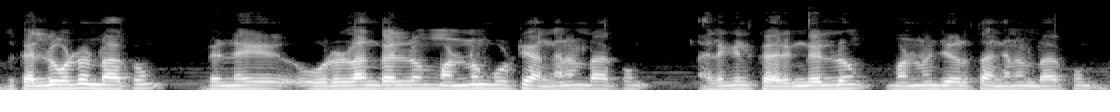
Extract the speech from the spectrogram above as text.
അത് കല്ലുകൊണ്ട് ഉണ്ടാക്കും. പിന്നെ ഉരുളങ്കല്ലും മണ്ണും കൂട്ടി അങ്ങനെ ഉണ്ടാക്കും. അല്ലെങ്കിൽ കരിങ്കല്ലും മണ്ണും ചേർത്ത് അങ്ങനെ ഉണ്ടാക്കും.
